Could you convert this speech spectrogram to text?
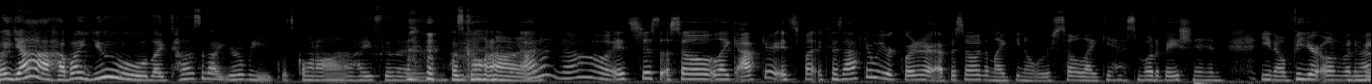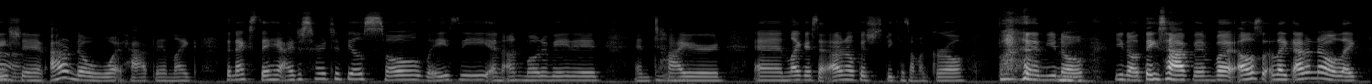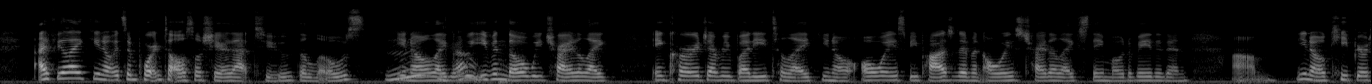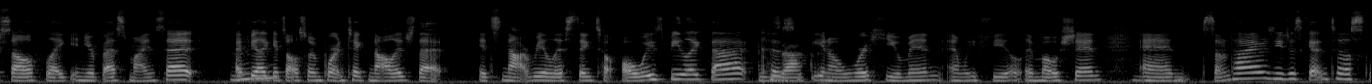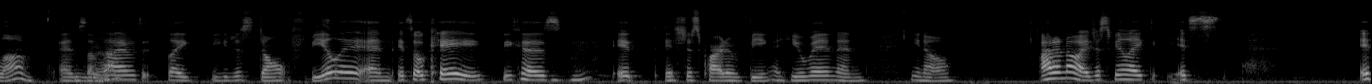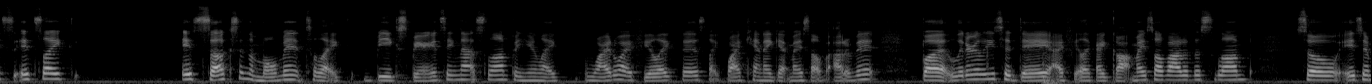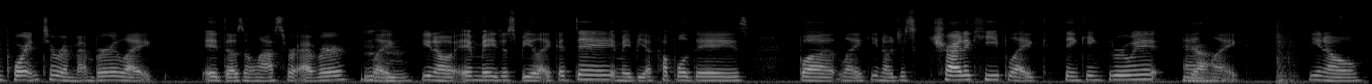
but yeah, how about you? Like, tell us about your week. What's going on? How you feeling? What's going on? I don't know. It's just so like after it's fun because after we recorded our episode and like you know we are so like yes motivation, you know be your own motivation. Yeah. I don't know what happened. Like the next day, I just started to feel so lazy and unmotivated and mm. tired. And like I said, I don't know if it's just because I'm a girl, but you know, you know things happen. But also like I don't know like I feel like, you know, it's important to also share that too, the lows. Mm, you know, mm, like yeah. we even though we try to like encourage everybody to like, you know, always be positive and always try to like stay motivated and um, you know, keep yourself like in your best mindset. Mm. I feel like mm-hmm. it's also important to acknowledge that it's not realistic to always be like that because exactly. you know we're human and we feel emotion mm-hmm. and sometimes you just get into a slump and sometimes yeah. like you just don't feel it and it's okay because mm-hmm. it it's just part of being a human and you know i don't know i just feel like it's it's it's like it sucks in the moment to like be experiencing that slump and you're like why do I feel like this? Like, why can't I get myself out of it? But literally today, I feel like I got myself out of the slump. So it's important to remember, like, it doesn't last forever. mm Like, you know, it may just be like a day, it may be a couple days, but like, you know, just try to keep like thinking through it and yeah. like, you know,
